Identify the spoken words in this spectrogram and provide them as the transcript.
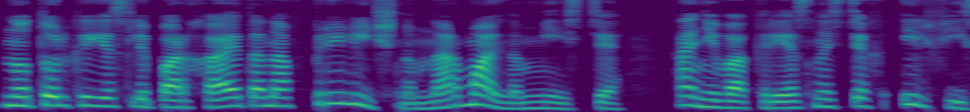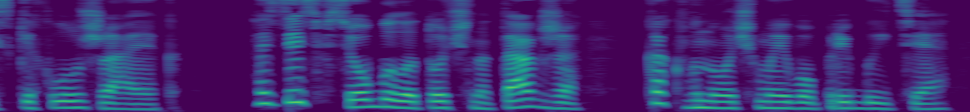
но только если порхает она в приличном, нормальном месте, а не в окрестностях эльфийских лужаек. Здесь все было точно так же, как в ночь моего прибытия —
